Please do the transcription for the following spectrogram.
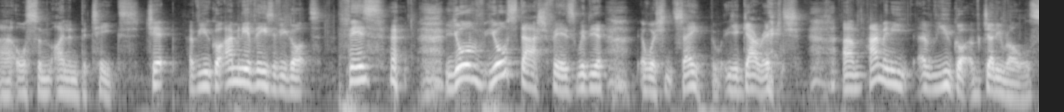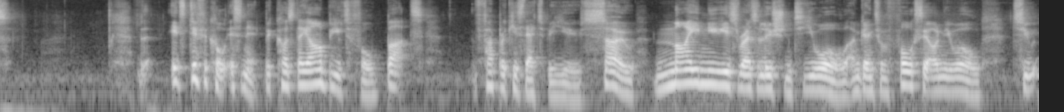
Uh, or some Island Batiks. Chip, have you got? How many of these have you got? Fizz, your your stash fizz with your. Oh, I shouldn't say your garage. Um, how many have you got of jelly rolls? It's difficult, isn't it? Because they are beautiful, but fabric is there to be used. So, my New Year's resolution to you all, I'm going to enforce it on you all to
